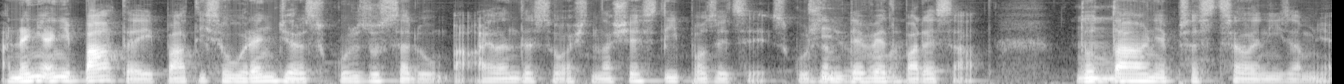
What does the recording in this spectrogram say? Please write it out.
A není ani pátý, pátý jsou Rangers v kurzu 7 a Islanders jsou až na šestý pozici s kurzem 9,50. Hmm. Totálně hmm. přestřelený za mě.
